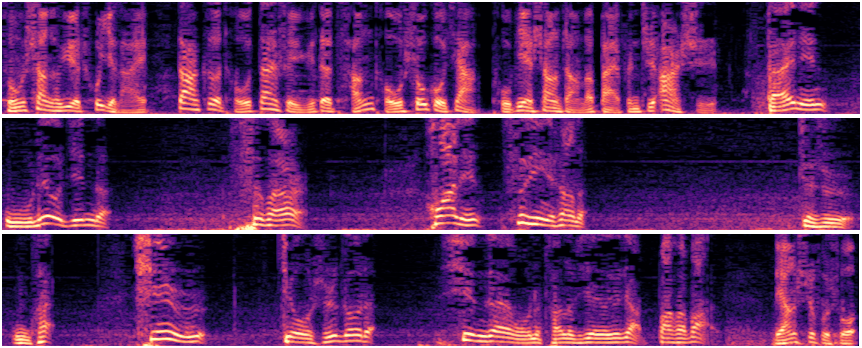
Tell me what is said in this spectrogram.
从上个月初以来，大个头淡水鱼的塘头收购价普遍上涨了百分之二十。白鳞五六斤的四块二，花鳞四斤以上的就是五块，青鱼九十钩的，现在我们的塘头现在价八块八。梁师傅说，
